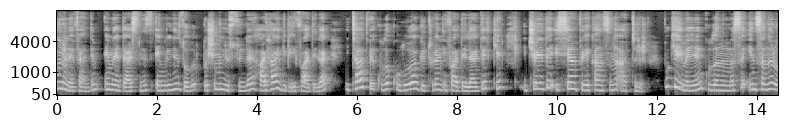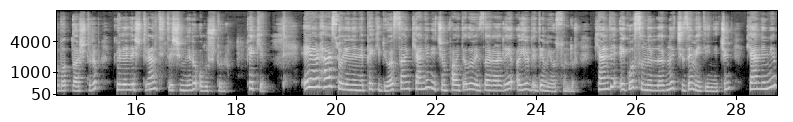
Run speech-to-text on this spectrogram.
Buyurun efendim, emredersiniz, emriniz olur, başımın üstünde hay hay gibi ifadeler itaat ve kula kulluğa götüren ifadelerdir ki içeride isyan frekansını arttırır. Bu kelimelerin kullanılması insanı robotlaştırıp köleleştiren titreşimleri oluşturur. Peki, eğer her söylenene peki diyorsan kendin için faydalı ve zararlıyı ayırt edemiyorsundur. Kendi ego sınırlarını çizemediğin için kendini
